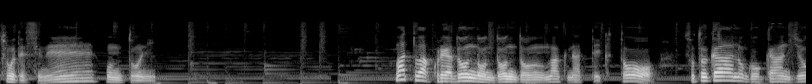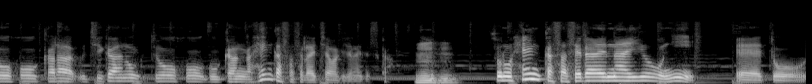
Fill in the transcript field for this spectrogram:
そうですね。本当に。まああとはこれがどんどんどんどん上手くなっていくと、外側の五感、情報から内側の情報、五感が変化させられちゃうわけじゃないですか。うんうん。その変化させられないように、えっ、と、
